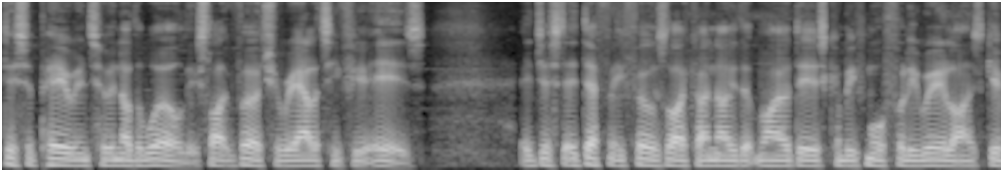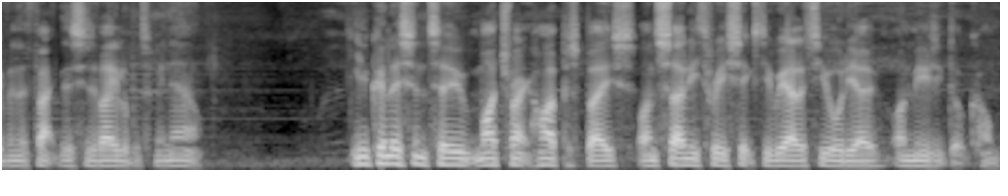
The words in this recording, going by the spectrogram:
disappear into another world. It's like virtual reality for your ears. It just, it definitely feels like I know that my ideas can be more fully realised given the fact this is available to me now. You can listen to my track Hyperspace on Sony 360 Reality Audio on music.com.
